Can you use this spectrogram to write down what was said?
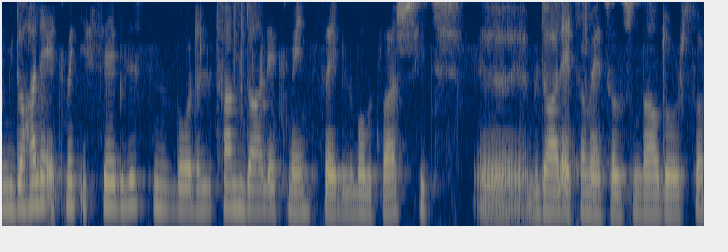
müdahale etmek isteyebilirsiniz bu arada. Lütfen müdahale etmeyin sevgili balıklar. Hiç e, müdahale etmemeye çalışın daha doğrusu.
